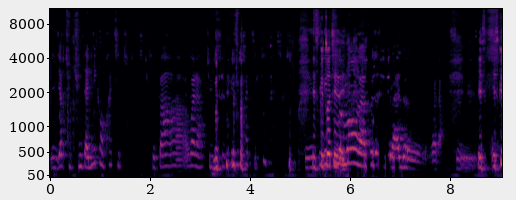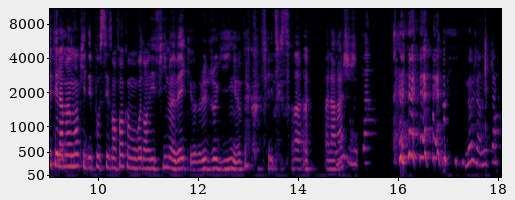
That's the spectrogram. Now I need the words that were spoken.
Je veux dire, tu, tu ne t'habilles qu'en pratique. Tu peux pas. Voilà, tu fais du pratique. Est-ce que toi, tu es. un peu de euh, voilà. Est-ce que tu es la maman qui dépose ses enfants comme on voit dans les films avec euh, le jogging, euh, pas coiffé, tout ça, à l'arrache? Non, j'en ai pas. non, j'en ai pas.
